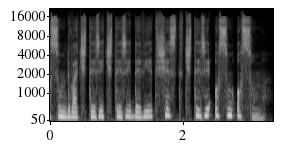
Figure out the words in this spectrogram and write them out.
8244964888.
